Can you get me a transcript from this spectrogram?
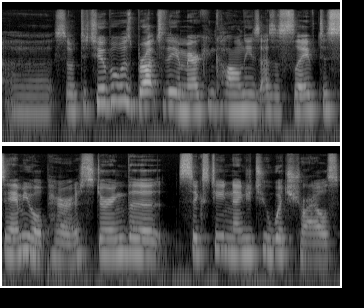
Uh, so Tituba was brought to the American colonies as a slave to Samuel Parris during the 1692 witch trials.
